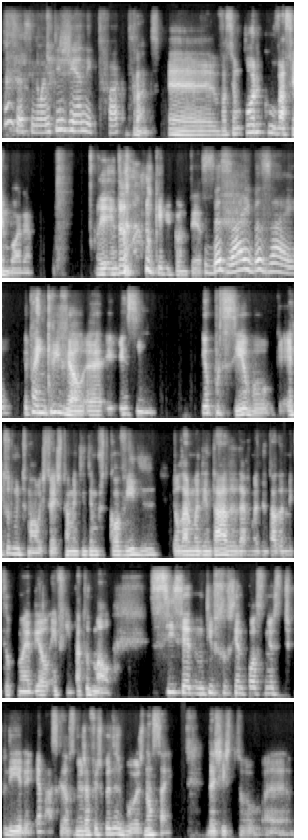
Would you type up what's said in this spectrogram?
Pois é, assim, não é muito higiênico, de facto. Pronto, uh, você é um porco, vá-se embora. Então, o que é que acontece? Basai, basai. Epá, é incrível. Uh, é, assim, eu percebo, é tudo muito mal, isto é, especialmente em tempos de Covid, ele dar uma dentada, dar uma dentada naquilo que não é dele, enfim, está tudo mal. Se isso é motivo suficiente para o senhor se despedir, é pá, se calhar o senhor já fez coisas boas, não sei. Deixo isto uh,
